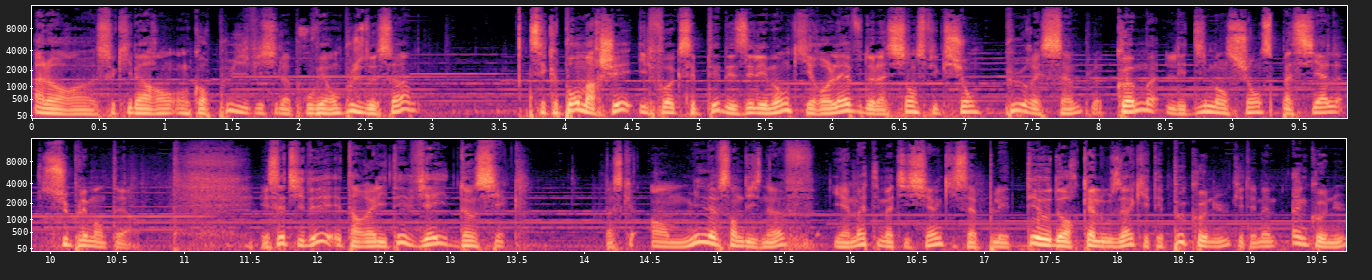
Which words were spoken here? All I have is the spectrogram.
Alors, euh, ce qui la rend encore plus difficile à prouver en plus de ça, c'est que pour marcher, il faut accepter des éléments qui relèvent de la science-fiction pure et simple, comme les dimensions spatiales supplémentaires. Et cette idée est en réalité vieille d'un siècle. Parce qu'en 1919, il y a un mathématicien qui s'appelait Théodore Kaluza, qui était peu connu, qui était même inconnu.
